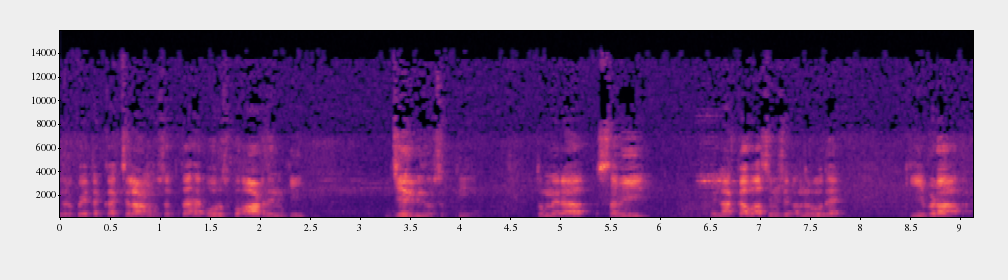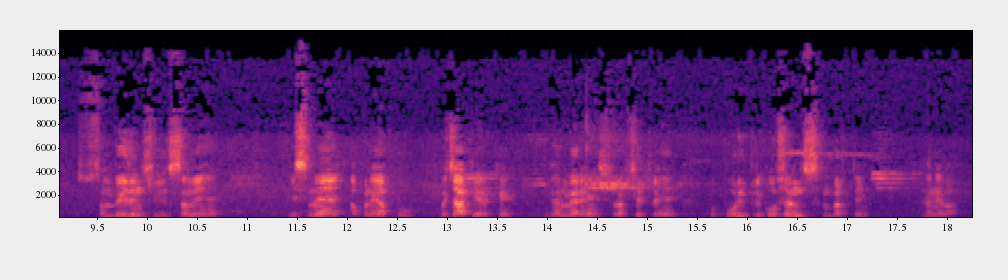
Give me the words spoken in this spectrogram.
रुपए तक का चलान हो सकता है और उसको आठ दिन की जेल भी हो सकती है। तो मेरा सभी इलाका वासियों से अनुरोध है कि ये बड़ा संवेदनशील समय है। इसमें अपने आप को बचा के रखें, घर में रहें, सुरक्षित रहें और पूरी प्रिकॉशंस बरतें। धन्यवाद।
